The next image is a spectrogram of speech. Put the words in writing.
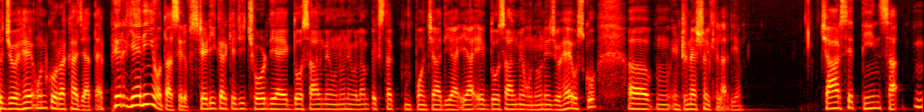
جو ہے ان کو رکھا جاتا ہے۔ پھر یہ نہیں ہوتا صرف اسٹڈی کر کے جی چھوڑ دیا ایک دو سال میں انہوں نے اولمپکس تک پہنچا دیا یا ایک دو سال میں انہوں نے جو ہے اس کو انٹرنیشنل کھلا دیا۔ چار سے تین سال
